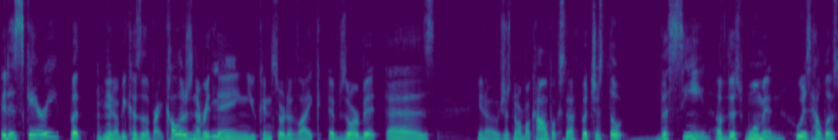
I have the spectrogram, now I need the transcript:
it is scary, but you Mhm. know, because of the bright colors and everything, you can sort of like absorb it as, you know, just normal comic book stuff. But just the the scene of this woman who is helpless,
